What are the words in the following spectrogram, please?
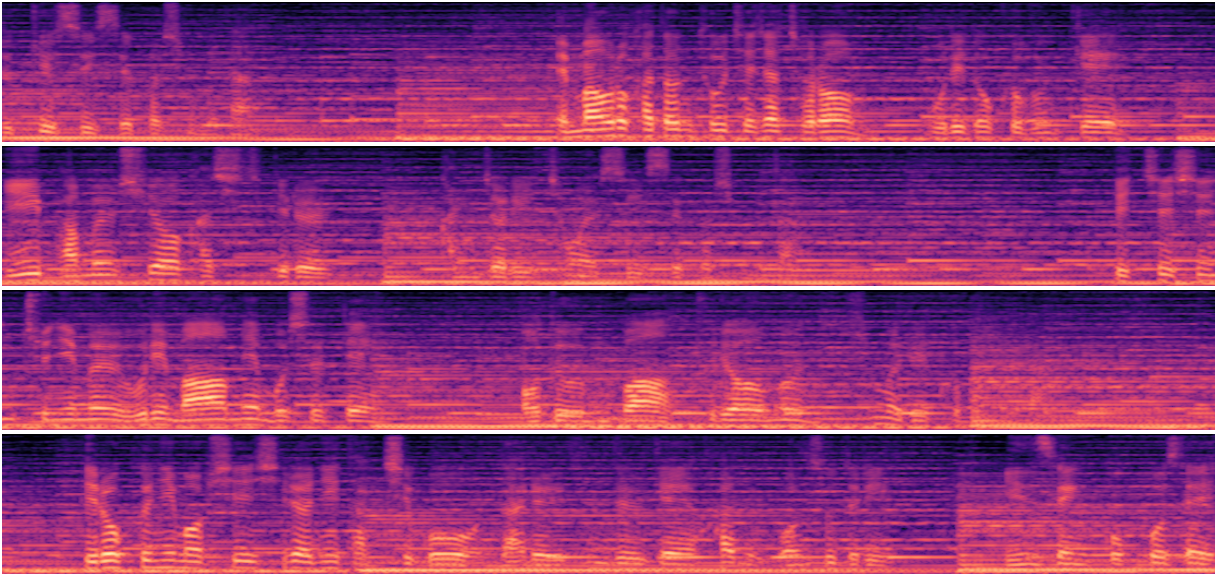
느낄 수 있을 것입니다. 엠마오로 가던 두 제자처럼 우리도 그분께 이 밤을 쉬어 가시기를 간절히 청할 수 있을 것입니다. 빛이신 주님을 우리 마음에 모실 때 어두움과 두려움은 힘을 잃고 봅니다. 비록 끊임없이 시련이 닥치고 나를 힘들게 한 원수들이 인생 곳곳에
